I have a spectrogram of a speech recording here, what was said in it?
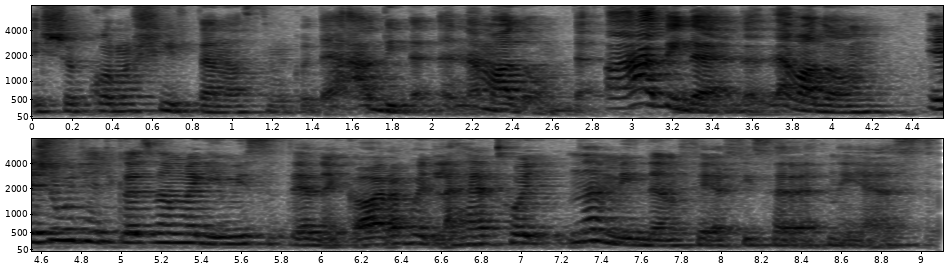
És akkor most hirtelen azt mondjuk, hogy de add ide, de nem adom, de add ide, de nem adom. És úgy, hogy közben megint visszatérnék arra, hogy lehet, hogy nem minden férfi szeretné ezt.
